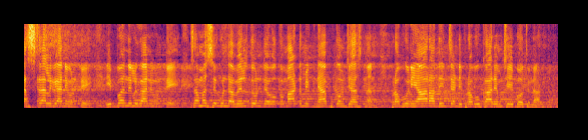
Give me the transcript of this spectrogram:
కష్టాలు కానీ ఉంటే ఇబ్బందులు కానీ ఉంటే సమస్య గుండా వెళ్తుంటే ఒక మాట మీకు జ్ఞాపకం చేస్తున్నాను. ప్రభుని ఆరాధించండి. ప్రభు కార్యం చేయబోతున్నాడు.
